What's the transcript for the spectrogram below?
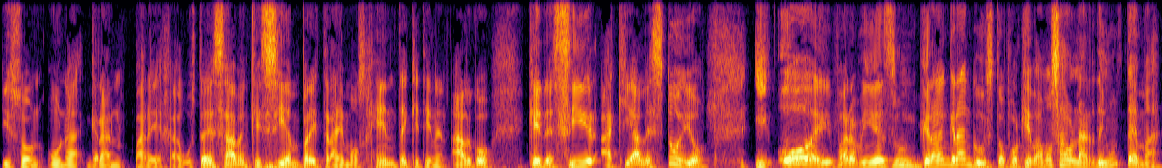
y son una gran pareja. Ustedes saben que siempre traemos gente que tienen algo que decir aquí al estudio y hoy para mí es un gran, gran gusto porque vamos a hablar de un tema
